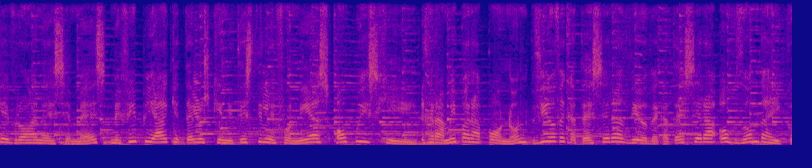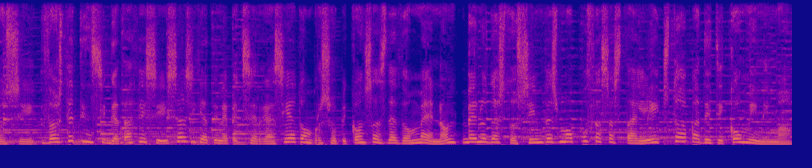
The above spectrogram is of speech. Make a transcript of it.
1,36 ευρώ ανά SMS με ΦΠΑ και τέλος κινητής τηλεφωνίας όπου ισχύει. Γραμμή παραπώνων 214 214 8020. Δώστε την συγκατάθεσή σας για την επεξεργασία των προσωπικών σας δεδομένων μπαίνοντας στο σύνδεσμο που θα σας σταλεί στο απαντητικό μήνυμα.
